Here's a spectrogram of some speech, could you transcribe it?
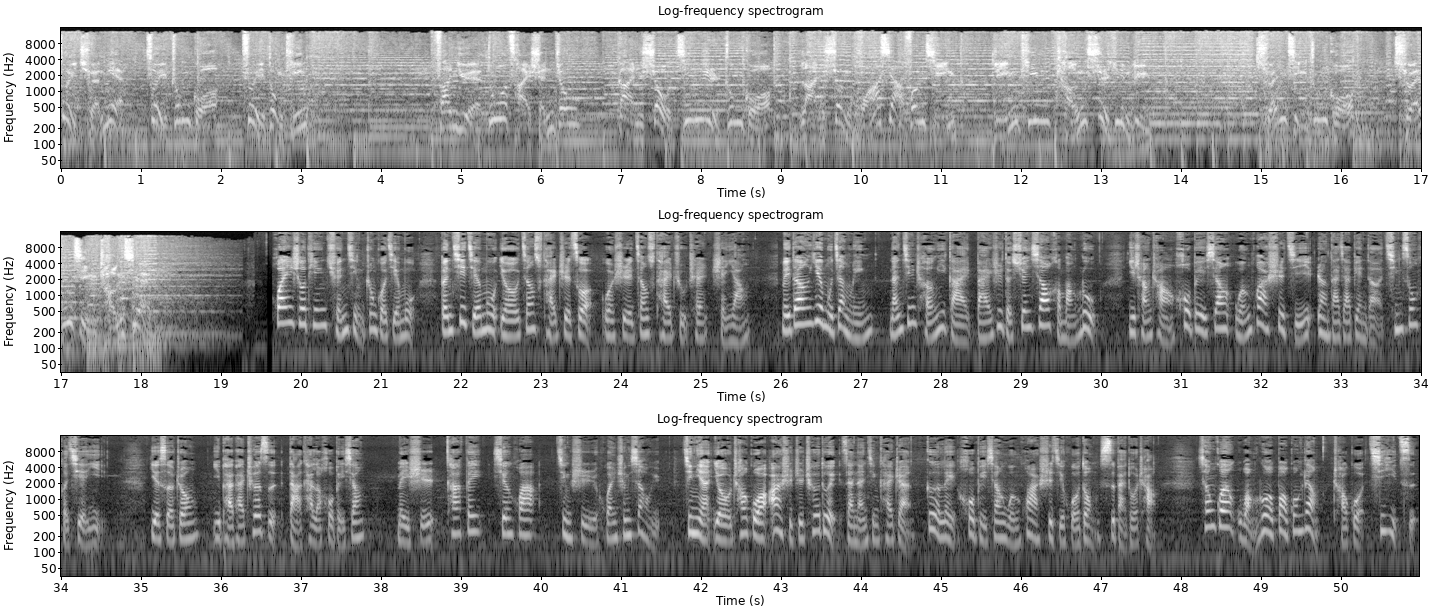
最全面、最中国、最动听。翻越多彩神州，感受今日中国，揽胜华夏风情，聆听城市韵律。全景中国，全景呈现。欢迎收听《全景中国》节目。本期节目由江苏台制作，我是江苏台主持人沈阳。每当夜幕降临，南京城一改白日的喧嚣和忙碌，一场场后备箱文化市集让大家变得轻松和惬意。夜色中，一排排车子打开了后备箱，美食、咖啡、鲜花，尽是欢声笑语。今年有超过二十支车队在南京开展各类后备箱文化市集活动四百多场，相关网络曝光量超过七亿次，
